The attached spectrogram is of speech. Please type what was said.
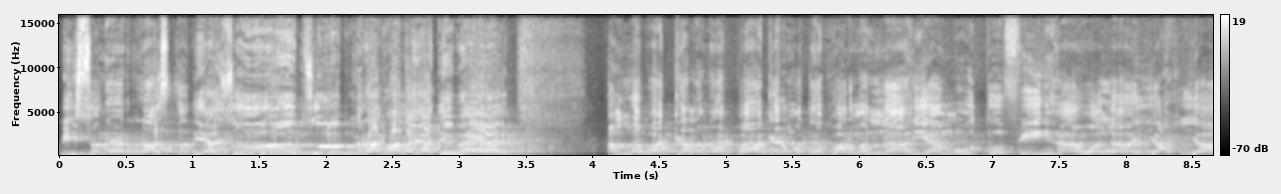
পিছনের রাস্তা দিয়া জুব জুব করে ফালাইয়া দিবে। আল্লাহ পাক কালামে পাকের মধ্যে ফরমান, লা ইয়ামুতু ফিহা ওয়ালা ইয়াহইয়া।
